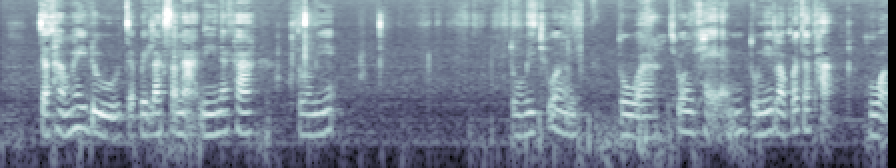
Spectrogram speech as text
ำจะทำให้ดูจะเป็นลักษณะนี้นะคะ ตรงนี้ ตรงนี้ช่วงตัวช่วงแขน ตรงนี้เราก็จะถักห่วง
